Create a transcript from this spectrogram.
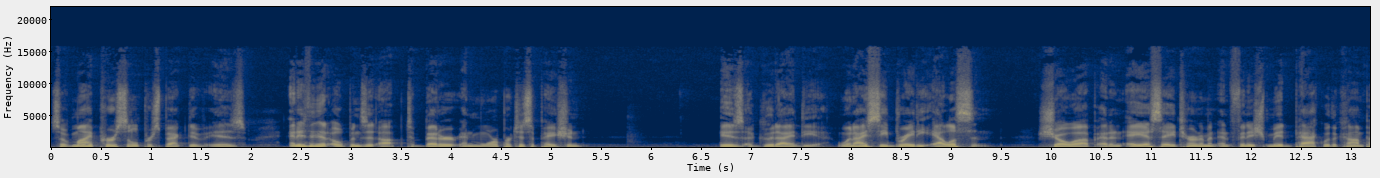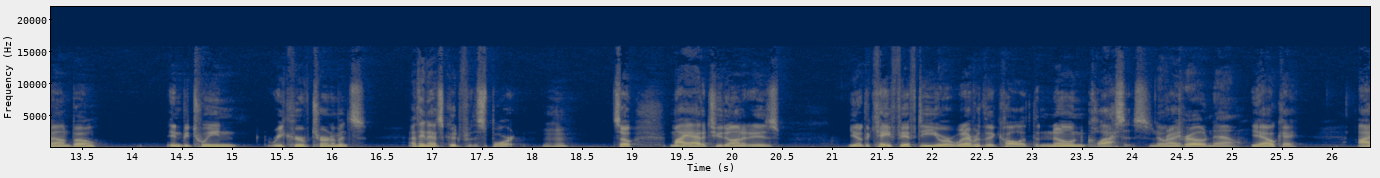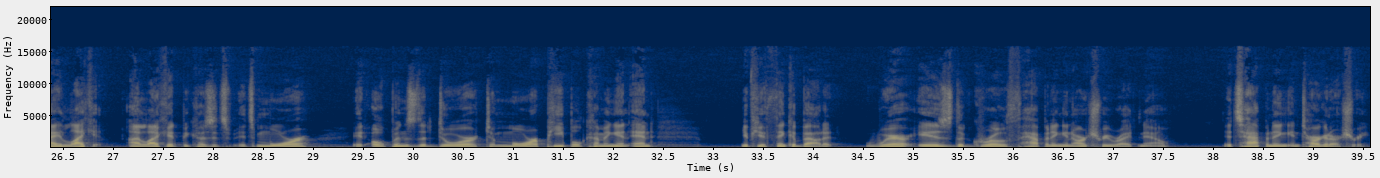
So, my personal perspective is anything that opens it up to better and more participation is a good idea. When I see Brady Ellison show up at an ASA tournament and finish mid pack with a compound bow in between recurve tournaments, I think that's good for the sport. Mm-hmm. So, my attitude on it is, you know, the K50 or whatever they call it, the known classes. Known right? pro now. Yeah, okay. I like it. I like it because it's it's more It opens the door to more people coming in. And if you think about it, where is the growth happening in archery right now? It's happening in target archery.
